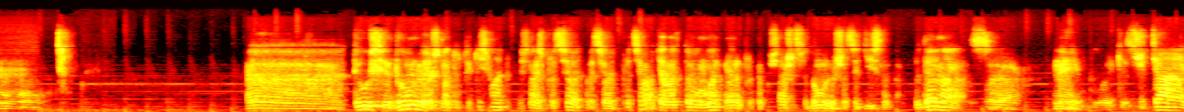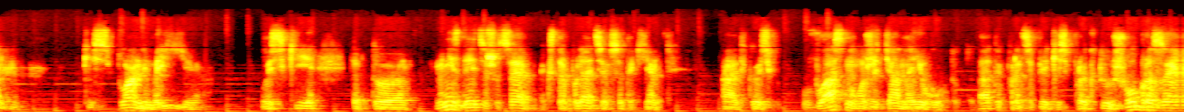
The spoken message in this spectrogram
е, ти усвідомлюєш, ну тут якісь моменти починаєш працювати, працювати, працювати, але в той момент я, наприклад, починаєш усвідомлювати, що це дійсно так. Людина з нею було якесь життя, якісь плани, мрії, близькі. Тобто, мені здається, що це екстраполяція все-таки якогось власного життя на його. Тобто, да, ти в принципі якісь проєктуєш образи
